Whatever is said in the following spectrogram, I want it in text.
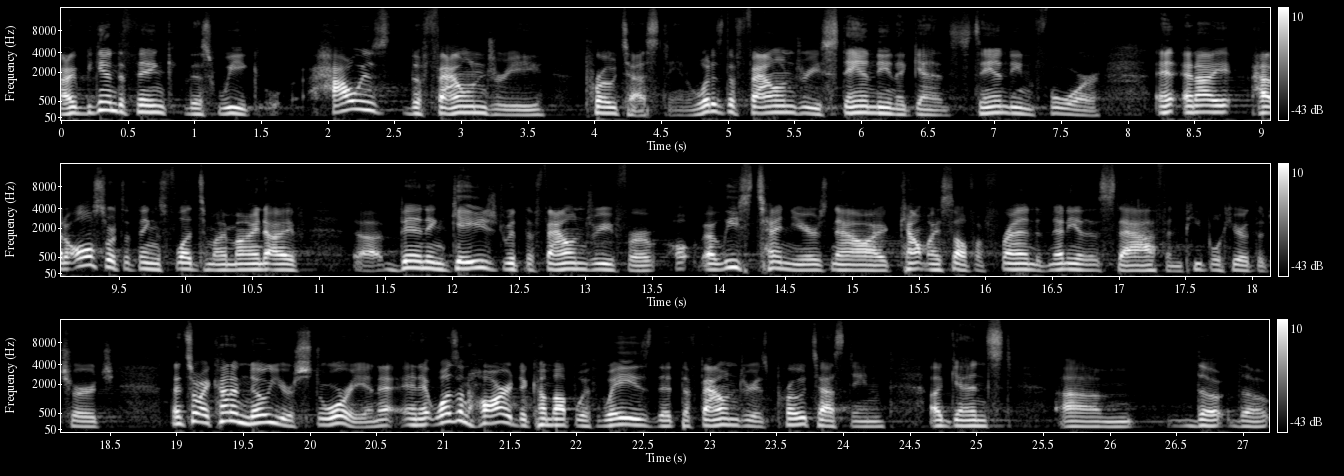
I began to think this week how is the foundry protesting? What is the foundry standing against, standing for? And, and I had all sorts of things flood to my mind. I've uh, been engaged with the foundry for oh, at least 10 years now. I count myself a friend of many of the staff and people here at the church. And so I kind of know your story, and and it wasn't hard to come up with ways that the foundry is protesting against um, the, the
